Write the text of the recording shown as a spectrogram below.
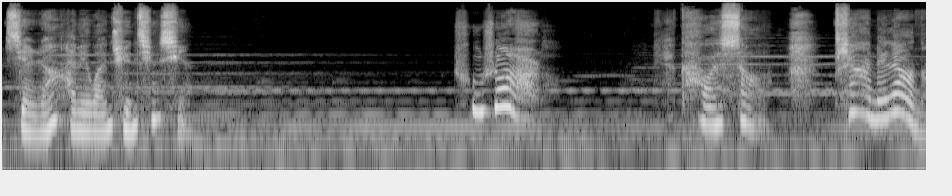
显然还没完全清醒，出事儿了！别开玩笑了，天还没亮呢，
